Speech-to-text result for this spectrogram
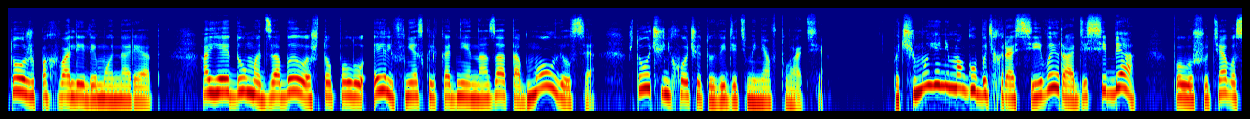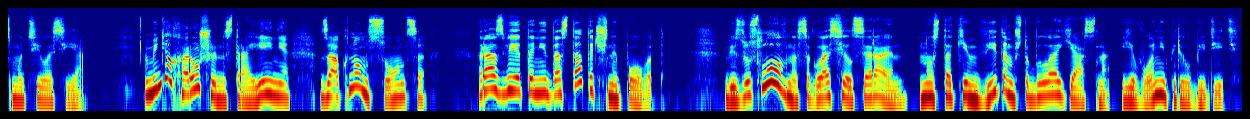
тоже похвалили мой наряд, а я и думать забыла, что полуэльф несколько дней назад обмолвился, что очень хочет увидеть меня в платье. «Почему я не могу быть красивой ради себя?» — полушутя возмутилась я. «У меня хорошее настроение, за окном солнце. Разве это недостаточный повод?» «Безусловно», — согласился Райан, но с таким видом, что было ясно, его не переубедить.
